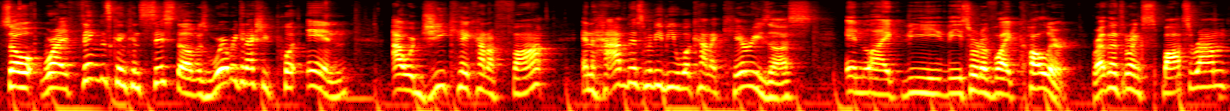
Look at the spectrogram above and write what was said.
So where I think this can consist of is where we can actually put in our GK kind of font and have this maybe be what kind of carries us in like the the sort of like color. Rather than throwing spots around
